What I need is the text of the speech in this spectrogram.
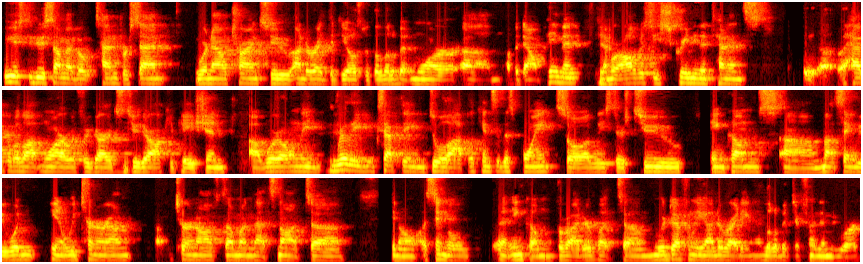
we used to do some about ten percent. We're now trying to underwrite the deals with a little bit more um, of a down payment, yeah. and we're obviously screening the tenants a heck of a lot more with regards to their occupation. Uh, we're only really accepting dual applicants at this point, so at least there's two incomes. Um, not saying we wouldn't, you know, we turn around turn off someone that's not uh, you know a single uh, income provider, but um, we're definitely underwriting a little bit different than we were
